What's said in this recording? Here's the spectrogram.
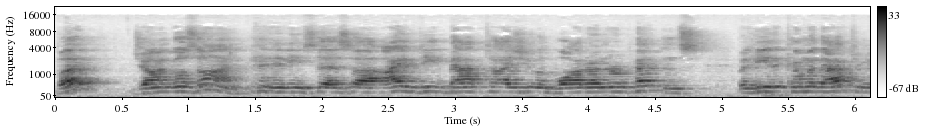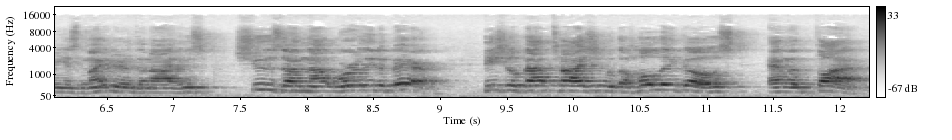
but John goes on, and he says, uh, I indeed baptize you with water unto repentance, but he that cometh after me is mightier than I, whose shoes I'm not worthy to bear. He shall baptize you with the Holy Ghost and with fire.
